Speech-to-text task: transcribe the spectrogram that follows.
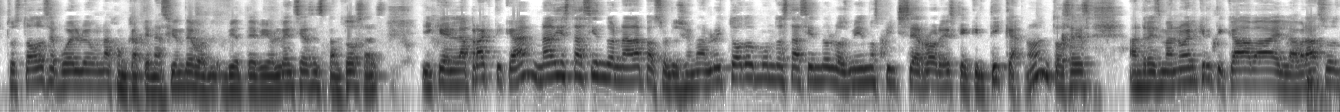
Entonces todo se vuelve una concatenación de, de, violencias espantosas y que en la práctica nadie está haciendo nada para solucionarlo y todo el mundo está haciendo los mismos pinches errores que critica, ¿no? Entonces Andrés Manuel criticaba el abrazo,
